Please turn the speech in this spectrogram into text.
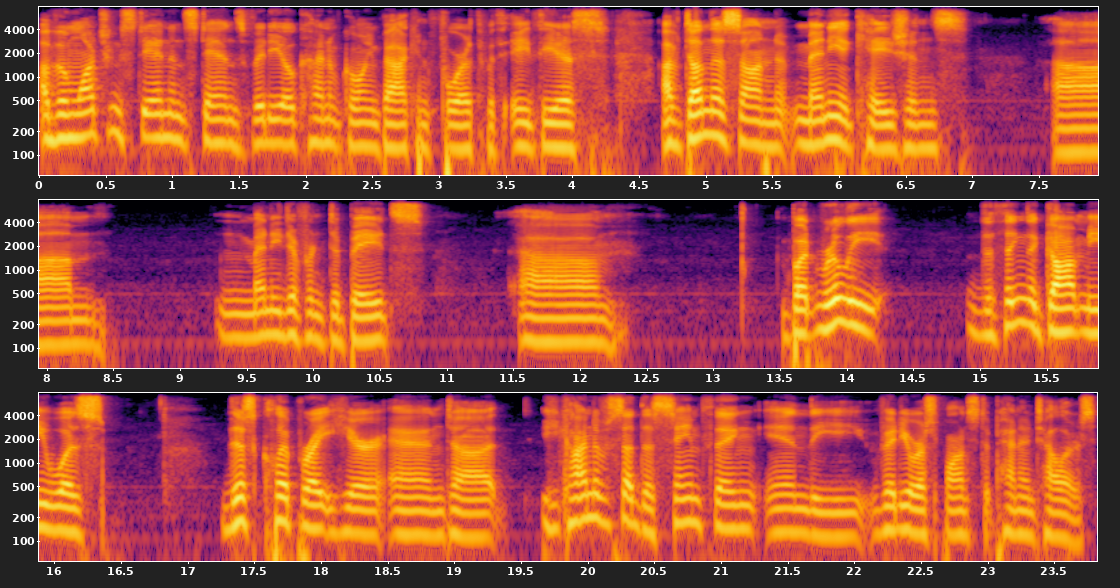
I've been watching Stan and Stan's video, kind of going back and forth with atheists. I've done this on many occasions, um, many different debates. Um, but really, the thing that got me was this clip right here, and uh, he kind of said the same thing in the video response to Penn and Teller's.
